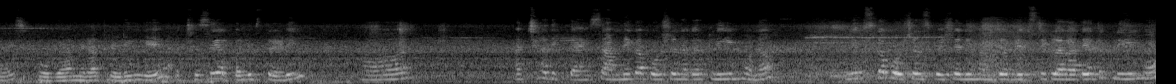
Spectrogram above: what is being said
गाइस हो गया मेरा थ्रेडिंग ये, अच्छे से अपर लिप्स थ्रेडिंग और अच्छा दिखता है। सामने का पोर्शन अगर क्लीन हो ना लिप्स का पोर्शन स्पेशली हम जब लिपस्टिक लगाते हैं तो क्लीन हो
